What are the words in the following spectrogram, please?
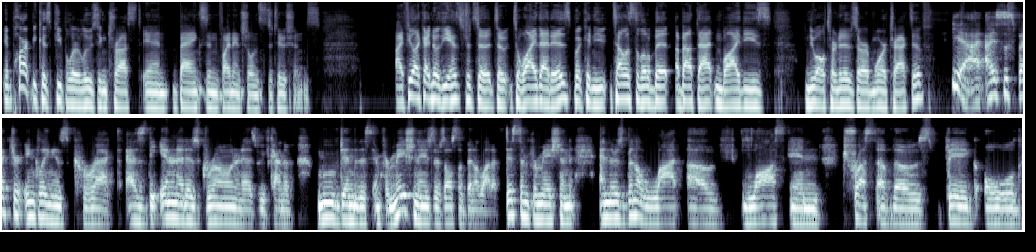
in part because people are losing trust in banks and financial institutions. I feel like I know the answer to, to, to why that is, but can you tell us a little bit about that and why these new alternatives are more attractive? Yeah, I, I, suspect your inkling is correct. As the internet has grown and as we've kind of moved into this information age, there's also been a lot of disinformation and there's been a lot of loss in trust of those big old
